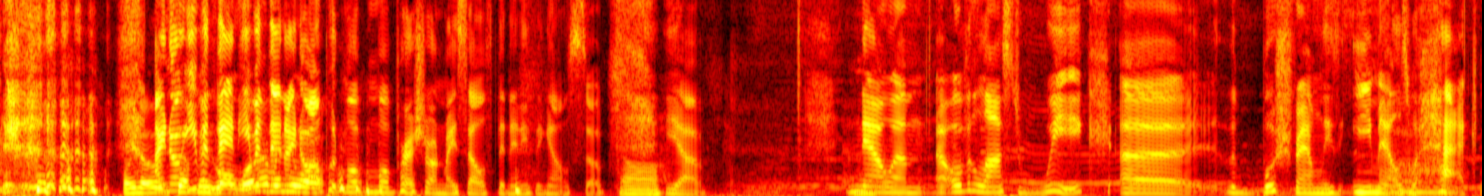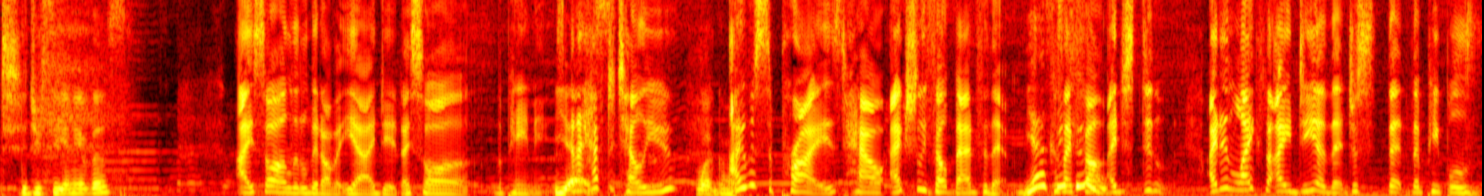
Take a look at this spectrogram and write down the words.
We know I know even then, even then, I know I'll put more more pressure on myself than anything else. So yeah. Now, um, uh, over the last week, uh, the Bush family's emails were hacked. Did you see any of this? I saw a little bit of it. Yeah, I did. I saw the paintings. And I have to tell you, What. I was surprised how I actually felt bad for them. Yes, because I felt. I just didn't. I didn't like the idea that just that the people's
